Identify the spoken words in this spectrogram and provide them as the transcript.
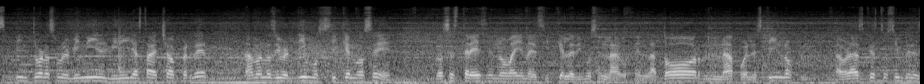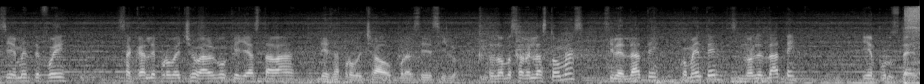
es pintura sobre vinil, el vinil ya está echado a perder. Nada más nos divertimos, así que no se, no se estresen, no vayan a decir que le dimos en la, en la torre, nada por el estilo. La verdad es que esto simple y sencillamente fue sacarle provecho a algo que ya estaba desaprovechado, por así decirlo. Entonces vamos a ver las tomas, si les late, comenten, si no les late, bien por ustedes.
